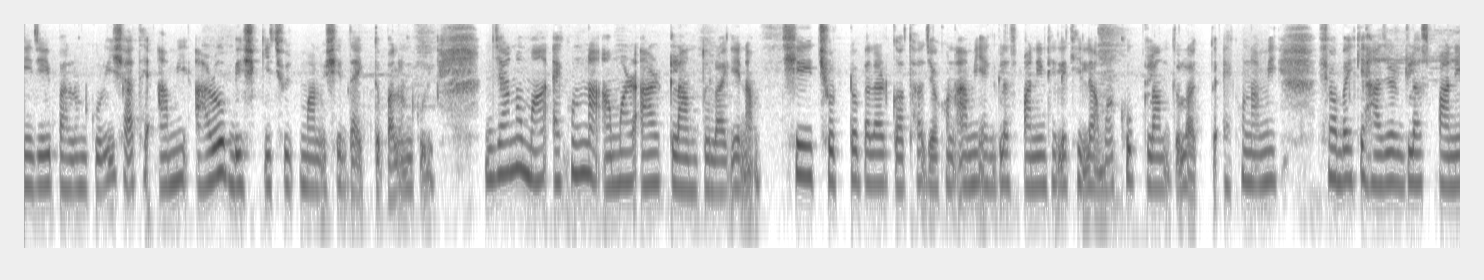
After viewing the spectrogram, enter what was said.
নিজেই পালন করি, সাথে আমি আরও বেশ কিছু মানুষের দায়িত্ব পালন করি। জানো মা, এখন না আমার আর ক্লান্ত লাগে না। সেই ছোট্টবেলার কথা যখন আমি এক গ্লাস পানি ঢেলে খেলে আমার খুব ক্লান্ত লাগতো। এখন আমি সবাইকে হাজার গ্লাস পানি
